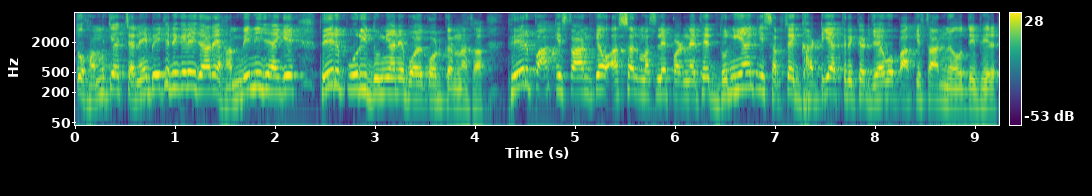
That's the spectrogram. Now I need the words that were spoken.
तो हम क्या चने बेचने के लिए जा रहे, हम भी नहीं जाएँगे। फिर पूरी दुनिया ने बॉयकआउट करना था। फिर पाकिस्तान के असल मसले पड़ने थे, दुनिया की सबसे घटिया क्रिकेट जो है वो पाकिस्तान में होती फिर।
